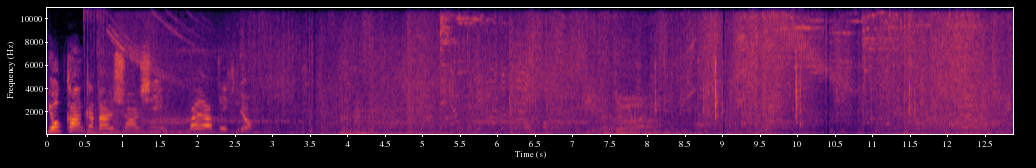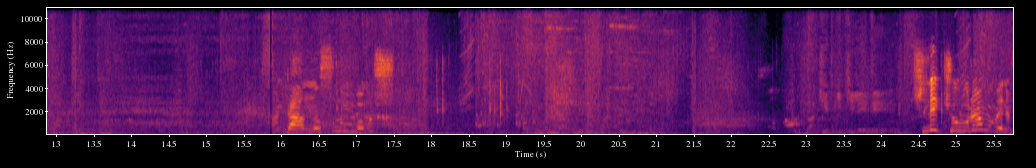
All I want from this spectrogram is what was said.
Yok kanka ben şu an şeyim bayağı tekliyorum. Kanka nasılım babuş? Şile Q vuruyor mu benim?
